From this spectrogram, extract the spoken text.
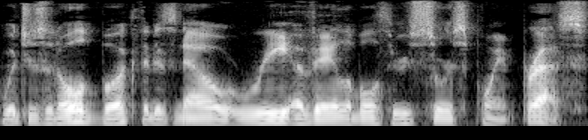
which is an old book that is now re-available through Source Point Press.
